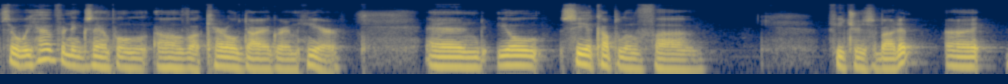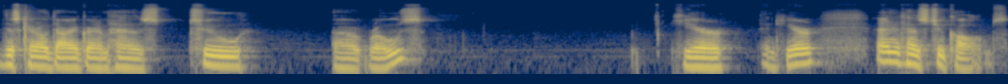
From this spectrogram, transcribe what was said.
so we have an example of a Carroll diagram here, and you'll see a couple of uh, features about it. Uh, this Carroll diagram has two uh, rows, here and here, and it has two columns.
